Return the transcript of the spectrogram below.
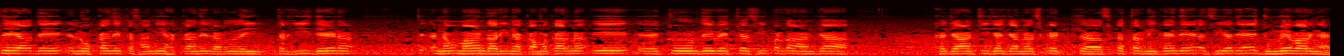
ਤੇ ਆਪਦੇ ਲੋਕਾਂ ਦੇ ਕਿਸਾਨੀ ਹੱਕਾਂ ਦੇ ਲੜਨ ਲਈ ਤਰਜੀਹ ਦੇਣ ਇਮਾਨਦਾਰੀ ਨਾਲ ਕੰਮ ਕਰਨ ਇਹ ਚੋਣ ਦੇ ਵਿੱਚ ਅਸੀਂ ਪ੍ਰਧਾਨ ਜਾਂ ਖਜ਼ਾਨਚੀ ਜਾਂ ਜਨਰਲ ਸਕੱਤਰ ਨਹੀਂ ਕਹਿੰਦੇ ਅਸੀਂ ਇਹਦੇ ਇਹ ਜ਼ਿੰਮੇਵਾਰੀਆਂ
